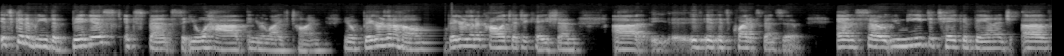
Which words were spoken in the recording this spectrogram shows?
It's going to be the biggest expense that you will have in your lifetime. You know, bigger than a home, bigger than a college education. Uh, it, it, it's quite expensive. And so you need to take advantage of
